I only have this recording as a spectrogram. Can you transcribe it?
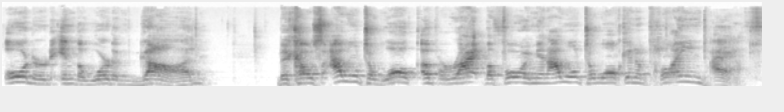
ordered in the word of God because I want to walk upright before him and I want to walk in a plain path.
